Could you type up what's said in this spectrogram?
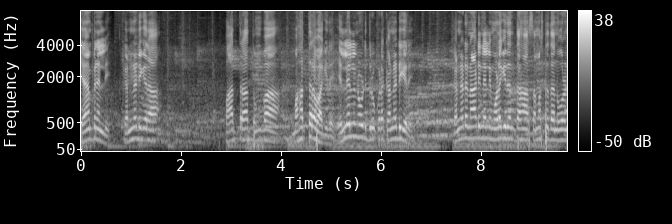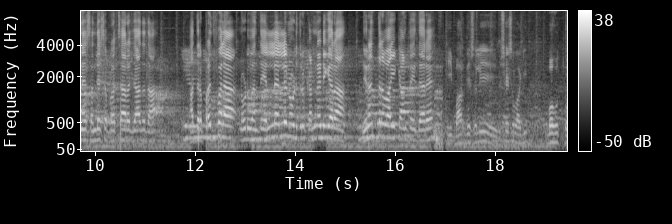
ಕ್ಯಾಂಪಿನಲ್ಲಿ ಕನ್ನಡಿಗರ ಪಾತ್ರ ತುಂಬ ಮಹತ್ತರವಾಗಿದೆ. ಎಲ್ಲೆಲ್ಲಿ ನೋಡಿದರೂ ಕೂಡ ಕನ್ನಡಿಗರೇ. ಕನ್ನಡ ನಾಡಿನಲ್ಲಿ ಮೊಳಗಿದಂತಹ ಸಮಸ್ತದ ನೂರನೇ ಸಂದೇಶ, ಪ್ರಚಾರ ಜಾಥದ ಅದರ ಪ್ರತಿಫಲ ನೋಡುವಂತೆ ಎಲ್ಲೆಲ್ಲೇ ನೋಡಿದರೂ ಕನ್ನಡಿಗರ ನಿರಂತರವಾಗಿ ಕಾಣ್ತಾ ಇದ್ದಾರೆ. ಈ ಭಾರತ ದೇಶದಲ್ಲಿ ವಿಶೇಷವಾಗಿ ಬಹುತ್ವ,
